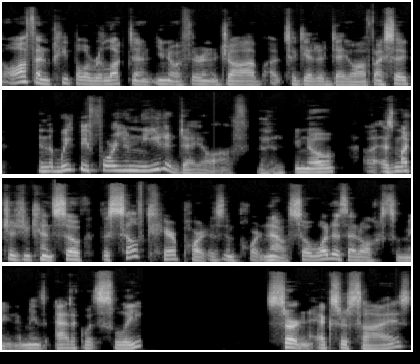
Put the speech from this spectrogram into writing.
often people are reluctant you know if they're in a job uh, to get a day off i say in the week before you need a day off mm-hmm. you know uh, as much as you can so the self-care part is important now so what does that also mean it means adequate sleep certain exercise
